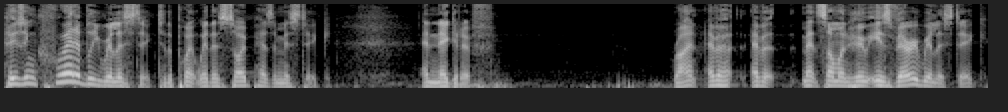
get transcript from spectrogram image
who's incredibly realistic to the point where they're so pessimistic and negative? Right? Ever, ever met someone who is very realistic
